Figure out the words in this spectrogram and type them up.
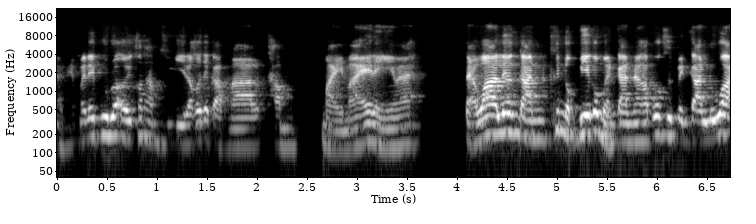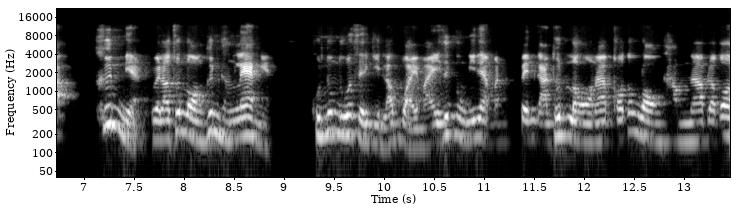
ผมยังไม่ได้พูดว่าเอ้ยเขาทำทีวีแล้วก็จะกลับมาทำ ใหม่ไหมอะไรอย่างเงี้ยไหมแต่ว่าเรื่องการขึ้นดอกเบี้ยก็เหมือนกันนะครับ ก็คือเป็นการรู้ว่าขึ้นเนี่ยเวลาทดลองขึ้นครั้งแรกเนี่ย คุณต้องดูว่าเศรษฐกิจรับไหวไหมซึ่งตรงนี้เนี่ยมันเป็นการทดลองนะครับเขาต้องลองทำนะครับ แล้วก็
